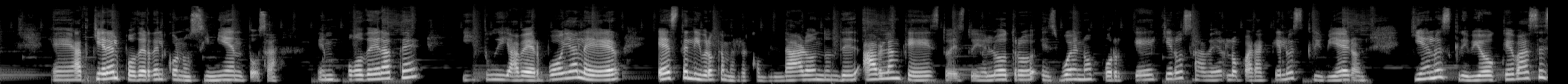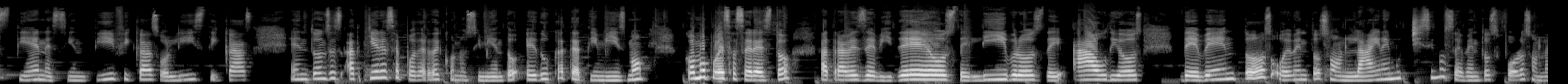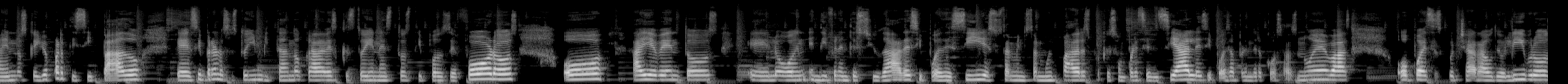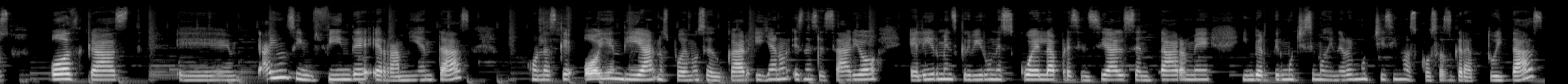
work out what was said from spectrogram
Eh, adquiere el poder del conocimiento, o sea, empodérate y tú digas, a ver, voy a leer este libro que me recomendaron, donde hablan que esto, esto y el otro es bueno, ¿por qué? Quiero saberlo, ¿para qué lo escribieron? Quién lo escribió, qué bases tiene, científicas, holísticas. Entonces, adquiere ese poder de conocimiento, edúcate a ti mismo. ¿Cómo puedes hacer esto? A través de videos, de libros, de audios, de eventos o eventos online. Hay muchísimos eventos, foros online en los que yo he participado, que siempre los estoy invitando cada vez que estoy en estos tipos de foros o hay eventos eh, luego en, en, diferentes ciudades y puedes ir, estos también están muy padres porque son presenciales y puedes aprender cosas nuevas o puedes escuchar audiolibros, podcast, eh, hay un sinfín de herramientas con las que hoy en día nos podemos educar y ya no es necesario el irme a inscribir una escuela presencial, sentarme, invertir muchísimo dinero. Hay muchísimas cosas gratuitas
